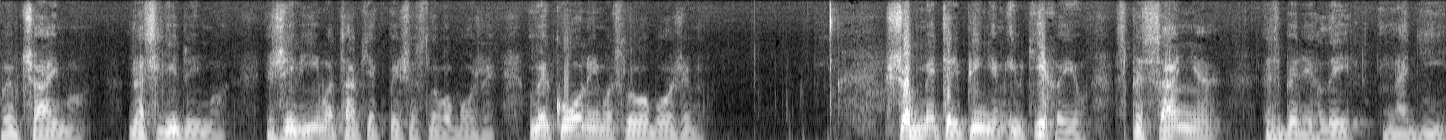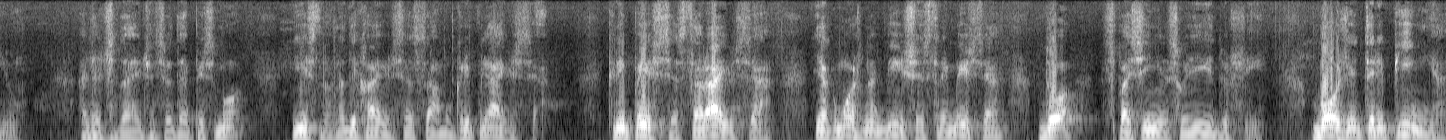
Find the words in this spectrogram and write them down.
вивчаймо, наслідуємо, живімо так, як пише Слово Боже, виконуємо Слово Боже, щоб ми терпінням і втіхою з Писання зберігли надію. Адже читаючи Святе Письмо, дійсно надихаєшся сам, укріпляєшся, кріпишся, стараєшся, як можна більше стремишся до спасіння своєї душі. Боже терпіння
